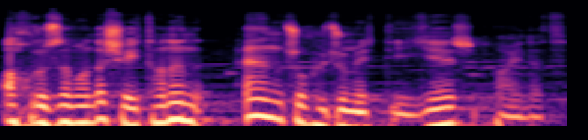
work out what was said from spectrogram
Axır zamanda şeytanın ən çox hücum etdiyi yer ailədir.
